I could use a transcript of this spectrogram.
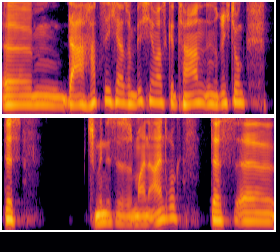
Ähm, da hat sich ja so ein bisschen was getan in Richtung des zumindest ist es mein Eindruck, dass äh,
